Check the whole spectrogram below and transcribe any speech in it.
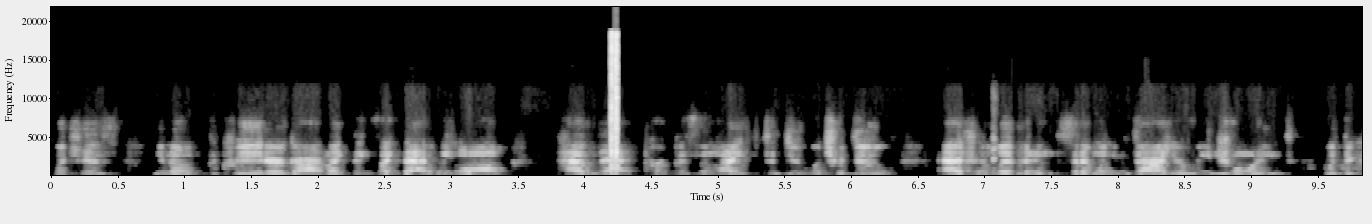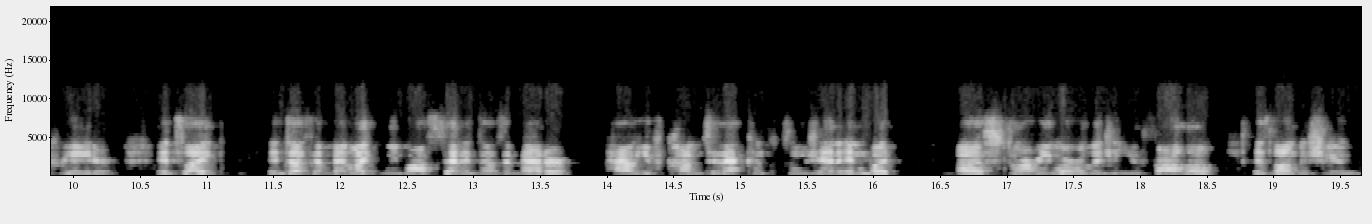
which is, you know, the creator, God, like things like that. We all have that purpose in life to do what you do as you're living so that when you die, you're rejoined with the creator. It's like, it doesn't, like we've all said, it doesn't matter how you've come to that conclusion and what uh, story or religion you follow, as long as you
